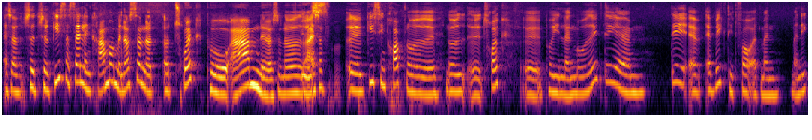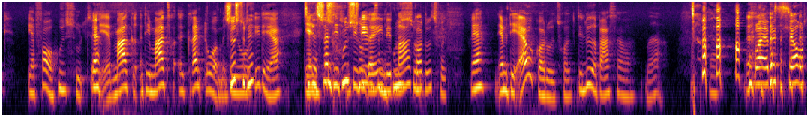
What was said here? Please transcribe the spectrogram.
altså, så, så give sig selv en krammer, men også sådan at, at trykke på armene og sådan noget. Yes. Altså, øh, give sin krop noget, noget øh, tryk øh, på en eller anden måde, ikke? Det, øh, det er, er vigtigt for, at man, man ikke ja, får hudsult. Ja. Det er meget, det er et meget grimt ord, men Synes det er jo det? det, det er. Ja, det er synes, sådan, det- hudsult det virker er egentlig et meget godt udtryk. Ja, jamen det er jo et godt udtryk. Det lyder bare så... Hvad? Hvor er det sjovt.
